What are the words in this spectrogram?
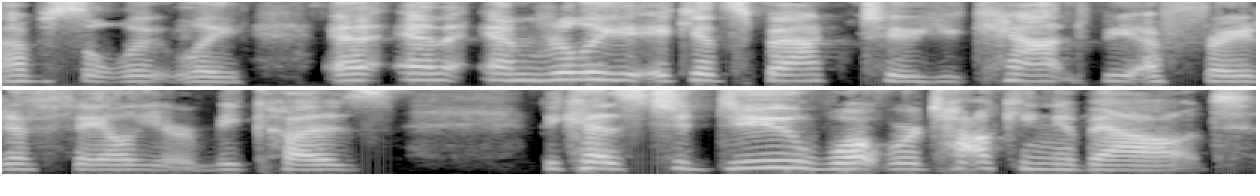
absolutely and, and and really it gets back to you can't be afraid of failure because because to do what we're talking about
